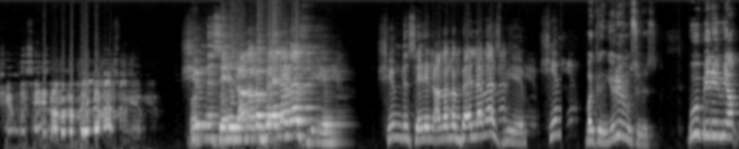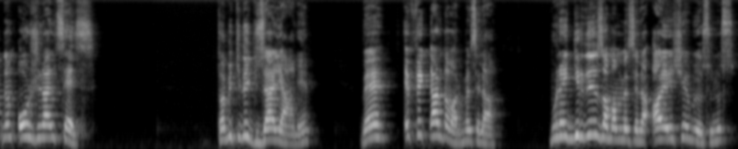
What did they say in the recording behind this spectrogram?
Şimdi senin ananı bellemez miyim? Şimdi senin ananı bellemez miyim? Şimdi senin ananı bellemez miyim? Şimdi Bakın görüyor musunuz? Bu benim yaptığım orijinal ses. Tabii ki de güzel yani. Ve efektler de var mesela. Buraya girdiğiniz zaman mesela ay şey yapıyorsunuz.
